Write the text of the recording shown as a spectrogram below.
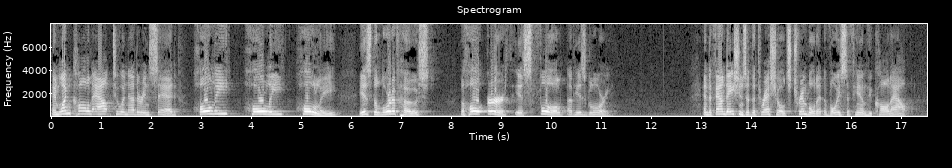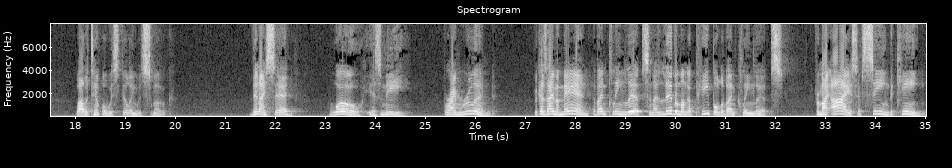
And one called out to another and said, Holy, holy, holy is the Lord of hosts. The whole earth is full of his glory. And the foundations of the thresholds trembled at the voice of him who called out, while the temple was filling with smoke. Then I said, Woe is me, for I'm ruined, because I am a man of unclean lips, and I live among a people of unclean lips. For my eyes have seen the King,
